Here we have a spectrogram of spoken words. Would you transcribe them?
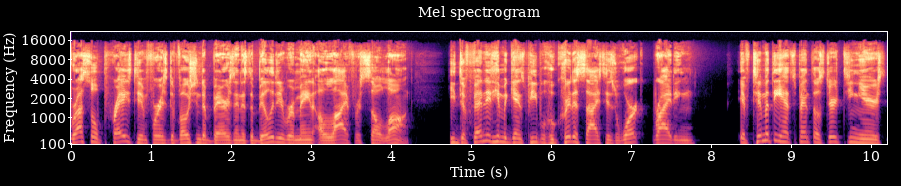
Russell praised him for his devotion to bears and his ability to remain alive for so long. He defended him against people who criticized his work writing if Timothy had spent those 13 years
